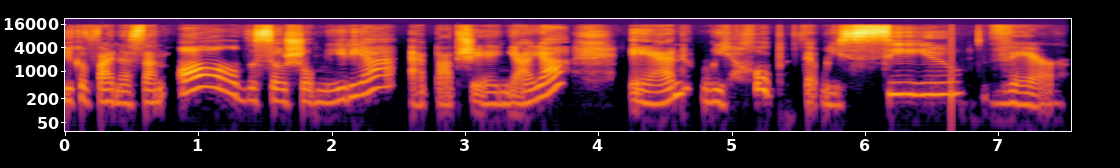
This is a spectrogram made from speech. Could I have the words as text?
You can find us on all the social media at Babcia and YiaYia, and we hope that we see you there.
